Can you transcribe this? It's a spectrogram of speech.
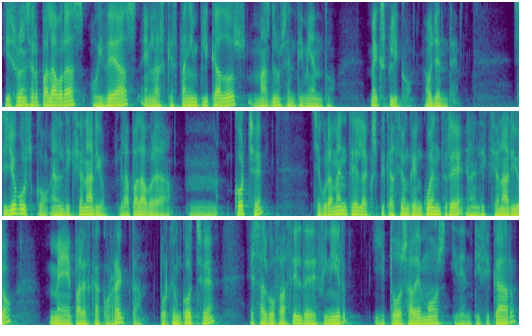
y suelen ser palabras o ideas en las que están implicados más de un sentimiento. Me explico, oyente. Si yo busco en el diccionario la palabra mm, coche, Seguramente la explicación que encuentre en el diccionario me parezca correcta, porque un coche es algo fácil de definir y todos sabemos identificar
